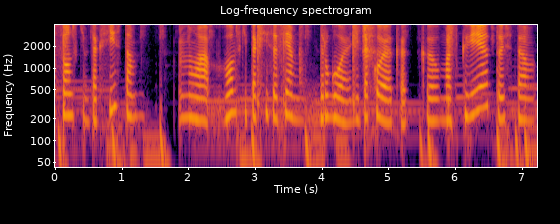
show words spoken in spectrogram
с омским таксистом. Ну, а в Омске такси совсем другое, не такое, как в Москве, то есть там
